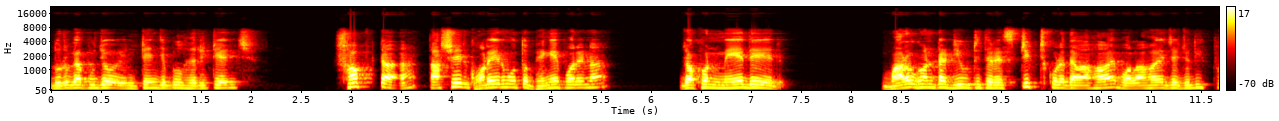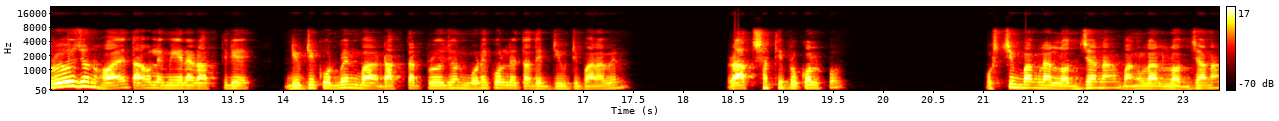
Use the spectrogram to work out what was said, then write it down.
দুর্গাপুজো ইনটেঞ্জেবল হেরিটেজ সবটা তাসের ঘরের মতো ভেঙে পড়ে না। যখন মেয়েদের বারো ঘণ্টা ডিউটিতে রেস্ট্রিক্ট করে দেওয়া হয়, বলা হয় যে যদি প্রয়োজন হয়, তাহলে মেয়েরা রাত্রিরে ডিউটি করবেন বা ডাক্তার প্রয়োজন মনে করলে তাদের ডিউটি বাড়াবেন। রাত সাথী প্রকল্প পশ্চিম বাংলার লজ্জা না, বাংলার লজ্জা না।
